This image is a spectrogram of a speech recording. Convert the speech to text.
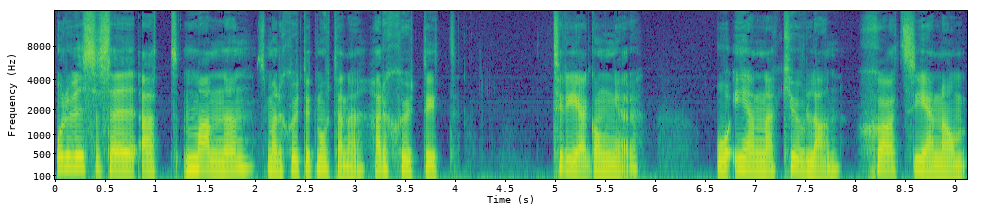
Och det visade sig att mannen som hade skjutit mot henne hade skjutit tre gånger. Och ena kulan sköts genom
